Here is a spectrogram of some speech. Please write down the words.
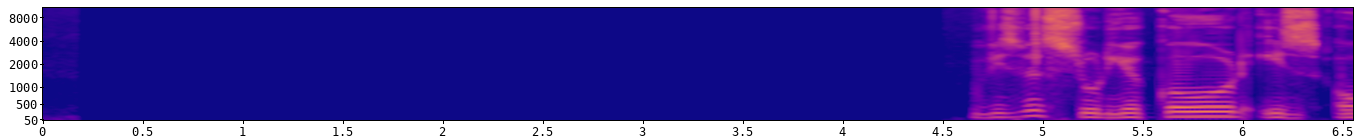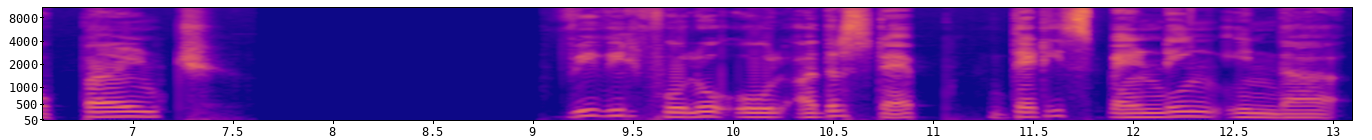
Visual studio code is opened. We will follow all other step that is pending in the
